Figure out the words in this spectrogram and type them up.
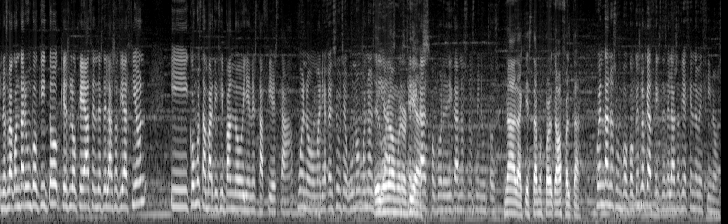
y nos va a contar un poquito qué es lo que hacen desde la asociación y cómo están participando hoy en esta fiesta. Bueno, María Jesús, según buenos días. Bueno, buenos días. Casco por dedicarnos unos minutos. Nada, aquí estamos para lo que haga falta. Cuéntanos un poco, ¿qué es lo que hacéis desde la Asociación de Vecinos?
